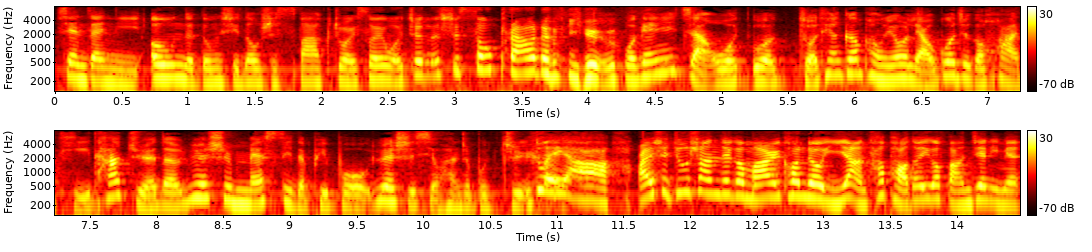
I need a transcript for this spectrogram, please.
现在你 own 的东西都是 Spark Joy，所以我真的是 so proud of you。我跟你讲，我我昨天跟朋友聊过这个话题，他觉得越是 messy 的 people 越是喜欢这部剧。对呀，而且就像这个 Marie Kondo 一样，他跑到一个房间里面，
